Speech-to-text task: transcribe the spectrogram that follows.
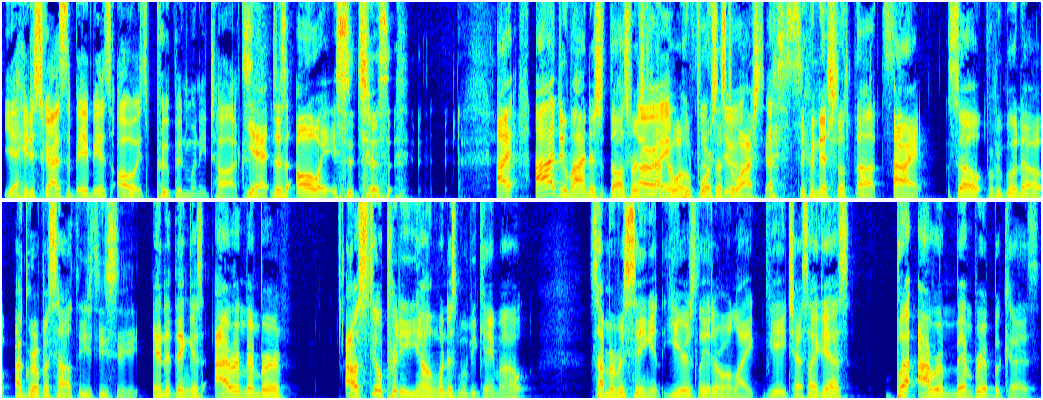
Yeah, he describes the baby as always pooping when he talks. yeah, just always just. I I do my initial thoughts first. Right. I'm the one who forced us to it. watch this. Initial thoughts. All right. So for people who know, I grew up in Southeast DC, and the thing is, I remember I was still pretty young when this movie came out, so I remember seeing it years later on like VHS, I guess. But I remember it because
